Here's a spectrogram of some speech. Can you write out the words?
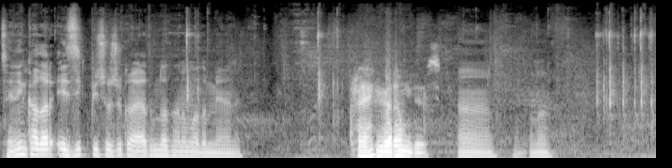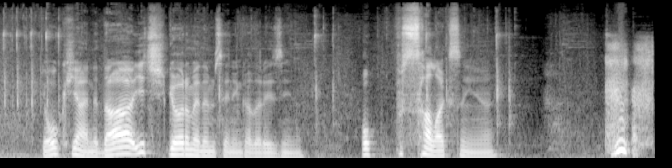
Senin kadar ezik bir çocuk hayatımda tanımadım yani. Rengar'a mı diyorsun? Ha, bunu. Yok yani daha hiç görmedim senin kadar eziğini. Çok salaksın ya.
